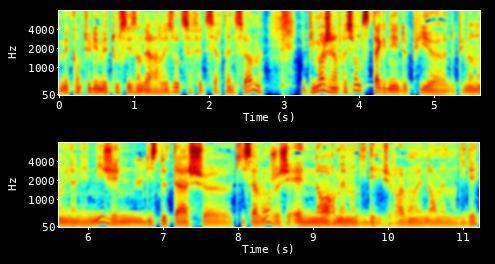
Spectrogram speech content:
mais quand tu les mets tous les uns derrière les autres, ça fait de certaines sommes. Et puis moi, j'ai l'impression de stagner depuis euh, depuis maintenant une année et demie. J'ai une liste de tâches euh, qui s'allonge. J'ai énormément d'idées. J'ai vraiment énormément d'idées.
